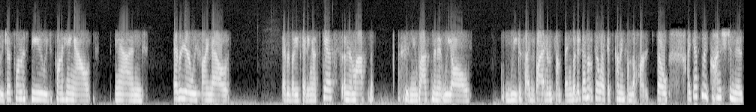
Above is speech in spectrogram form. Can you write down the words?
We just want to see you. We just want to hang out. And every year we find out everybody's getting us gifts. And then last, excuse me, last minute we all, we decide to buy them something, but it doesn't feel like it's coming from the heart. So I guess my question is,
